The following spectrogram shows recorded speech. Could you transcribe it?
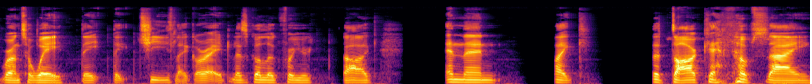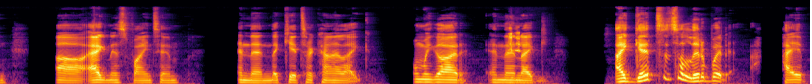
runs away. They they she's like, all right, let's go look for your dog, and then like the dog ends up dying. Uh, Agnes finds him and then the kids are kind of like, "Oh my god!" And then like, I guess it's a little bit hype,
